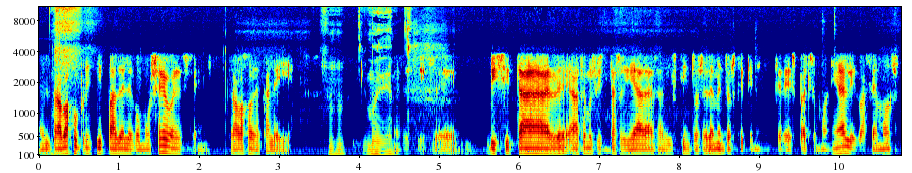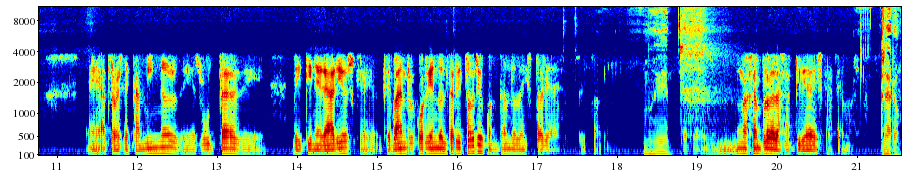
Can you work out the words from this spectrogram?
El trabajo principal del Ecomuseo es el trabajo de Calella. Muy bien. Es decir, eh, visitar, hacemos visitas guiadas a distintos elementos que tienen interés patrimonial y lo hacemos eh, a través de caminos, de rutas, de, itinerarios que, que, van recorriendo el territorio contando la historia de ese territorio. Muy bien. Un ejemplo de las actividades que hacemos. Claro.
